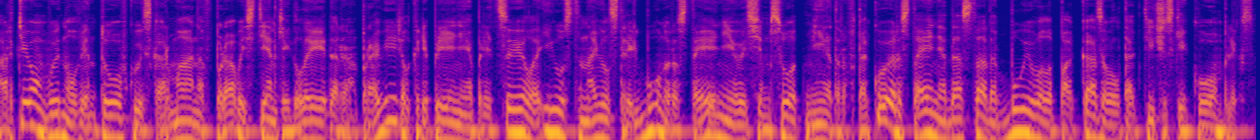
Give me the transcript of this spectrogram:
Артем вынул винтовку из кармана в правой стенке глейдера, проверил крепление прицела и установил стрельбу на расстоянии 800 метров. Такое расстояние до стада буйвола показывал тактический комплекс.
